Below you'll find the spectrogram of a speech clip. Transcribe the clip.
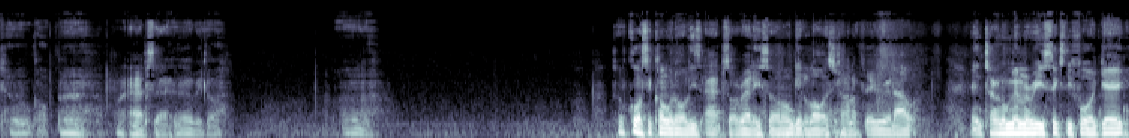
YouTube, go back. My app's at. There we go. Uh, so of course it comes with all these apps already, so don't get lost trying to figure it out. Internal memory 64 gig,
